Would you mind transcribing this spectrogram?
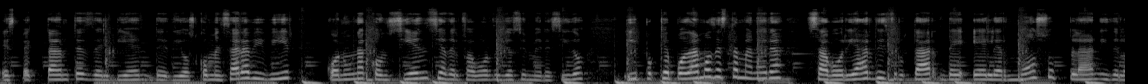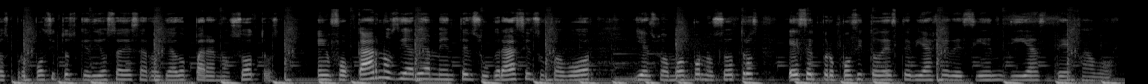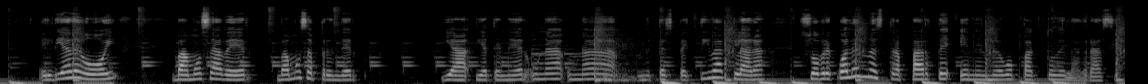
Expectantes del bien de Dios, comenzar a vivir con una conciencia del favor de Dios inmerecido y que podamos de esta manera saborear, disfrutar de el hermoso plan y de los propósitos que Dios ha desarrollado para nosotros, enfocarnos diariamente en su gracia, en su favor y en su amor por nosotros es el propósito de este viaje de 100 días de favor. El día de hoy vamos a ver, vamos a aprender y a, tener una, una perspectiva clara sobre cuál es nuestra parte en el nuevo pacto de la gracia.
